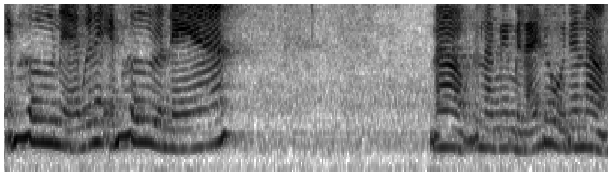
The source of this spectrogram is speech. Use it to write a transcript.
Em hư nè, bữa nay em hư rồi nè. Nào, đây là mẹ mày lấy đồ cho nào.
